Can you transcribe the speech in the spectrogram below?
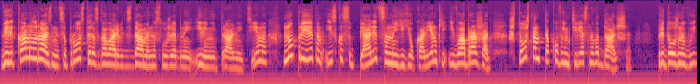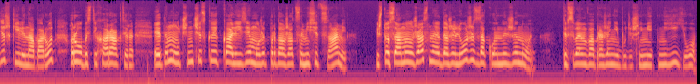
Велика, мол, разница просто разговаривать с дамой на служебные или нейтральные темы, но при этом искоса пялиться на ее коленки и воображать, что ж там такого интересного дальше. При должной выдержке или, наоборот, робости характера эта мученическая коллизия может продолжаться месяцами. И что самое ужасное, даже лежа с законной женой. Ты в своем воображении будешь иметь не ее,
